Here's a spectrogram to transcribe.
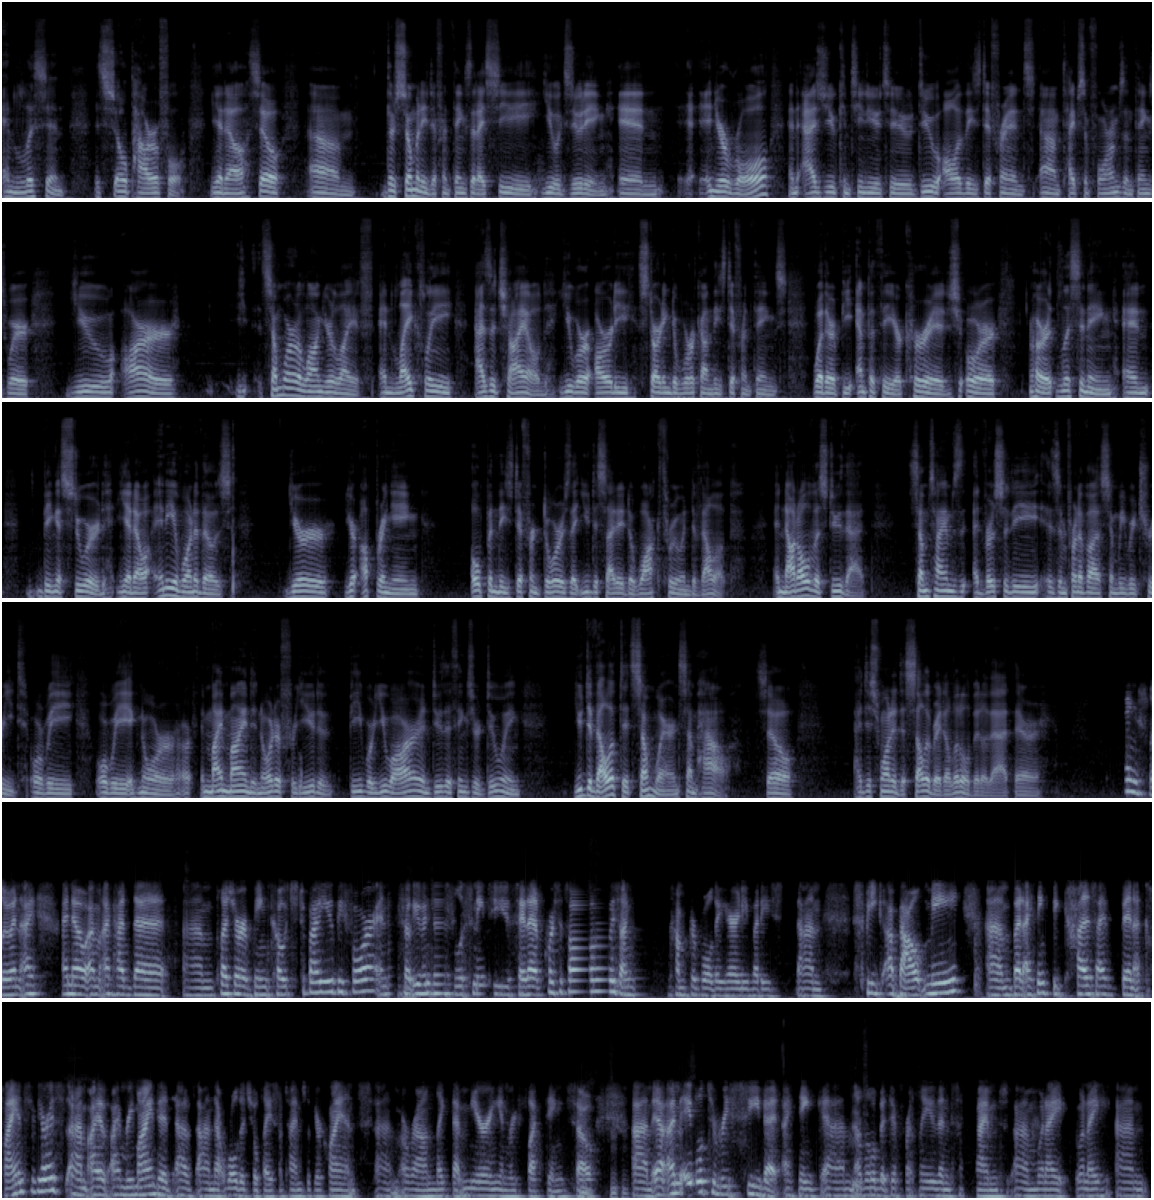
and listen. It's so powerful, you know? So, um, there's so many different things that I see you exuding in in your role and as you continue to do all of these different um, types of forums and things where you are somewhere along your life and likely as a child you were already starting to work on these different things whether it be empathy or courage or or listening and being a steward you know any of one of those your your upbringing opened these different doors that you decided to walk through and develop and not all of us do that. Sometimes adversity is in front of us and we retreat or we or we ignore. Or in my mind in order for you to be where you are and do the things you're doing you developed it somewhere and somehow. So i just wanted to celebrate a little bit of that there. Thanks, Lou. And I, I know um, I've had the um, pleasure of being coached by you before. And so even just listening to you say that, of course, it's always uncomfortable to hear anybody's um, speak about me. Um, but I think because I've been a client of yours, um, I, am reminded of um, that role that you'll play sometimes with your clients um, around like that mirroring and reflecting. So mm-hmm. um, I'm able to receive it, I think, um, a little bit differently than sometimes when I when I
